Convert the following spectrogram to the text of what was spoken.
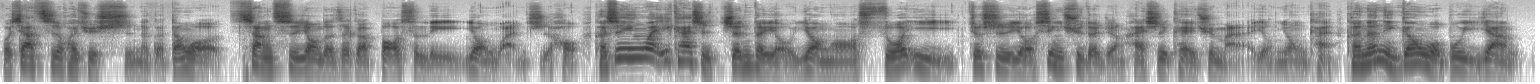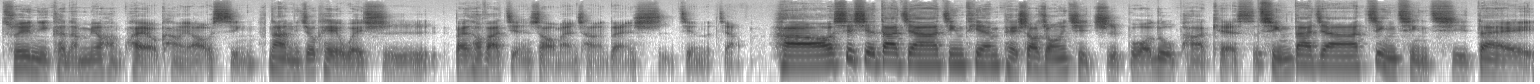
我下次会去试那个。等我上次用的这个 Bossly 用完之后，可是因为一开始真的有用哦，所以就是有兴趣的人还是可以去买来用用看。可能你跟我不一样，所以你可能没有很快有抗药性，那你就可以维持白头发减少蛮长一段时间的这样。好，谢谢大家今天陪少中一起直播录 Podcast，请大家敬请期待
